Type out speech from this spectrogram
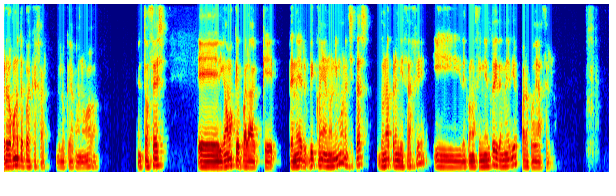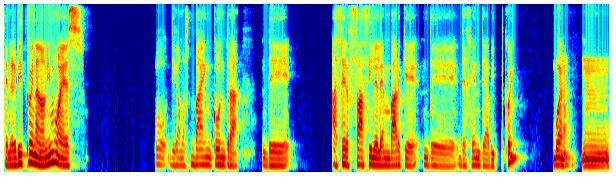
pero luego no te puedes quejar de lo que hagan o no hagan. Entonces, eh, digamos que para que tener Bitcoin anónimo necesitas de un aprendizaje y de conocimiento y de medios para poder hacerlo. Tener Bitcoin anónimo es, o digamos, va en contra de hacer fácil el embarque de, gente a Bitcoin? Bueno, mm,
